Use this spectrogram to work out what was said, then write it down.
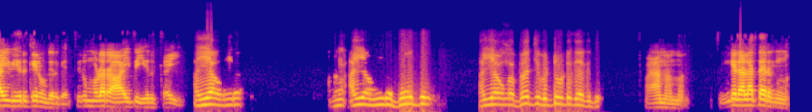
ஆய்வு இருக்கைன்னு ஒன்று இருக்கு. திருமலர் ஆய்வு இருக்கை. ஐயா உங்க ஐயா உங்க பேச்சு ஐயா உங்க பேச்சு விட்டு விட்டு கேக்குது. ஆமா ஆமா இங்க நல்லா தான் இருக்குங்க.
